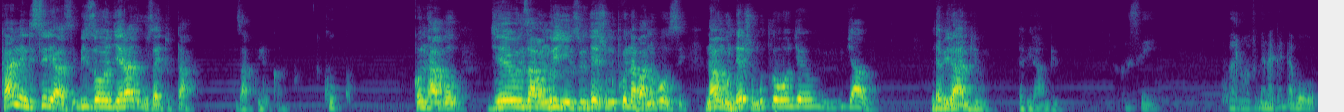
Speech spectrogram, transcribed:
Kandi ndi siriyasi bizongera uzahita utaha nzakwirukana koko. Ko ntabwo ngewe nzaba muri iyi nzu ntesha umutwe n'abantu bose. Nawe ngo nteshe umutwe wongereho ibyawe. Ndabirambiwe. Ndabirambiwe. Abantu bavuganaga nabo.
